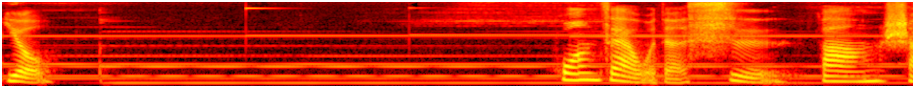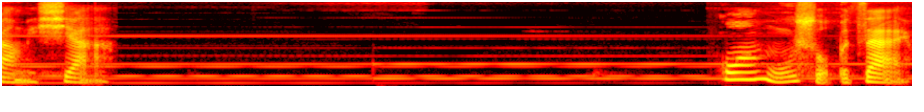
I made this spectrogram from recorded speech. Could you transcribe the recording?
右，光在我的四方上下，光无所不在。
